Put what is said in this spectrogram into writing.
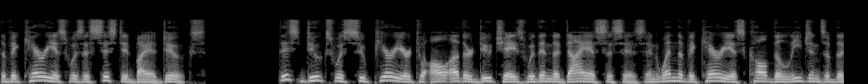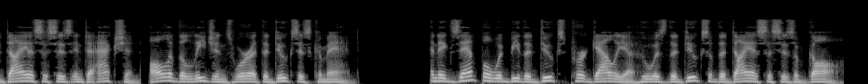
the vicarius was assisted by a dux. This dux was superior to all other duces within the dioceses and when the vicarius called the legions of the dioceses into action, all of the legions were at the dux's command. An example would be the dux per Gallia who was the dux of the dioceses of Gaul.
